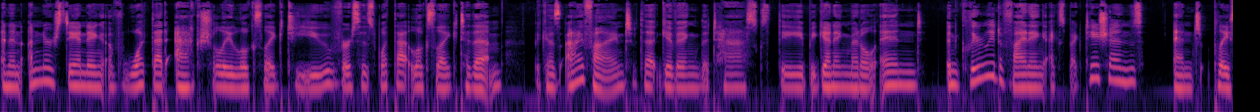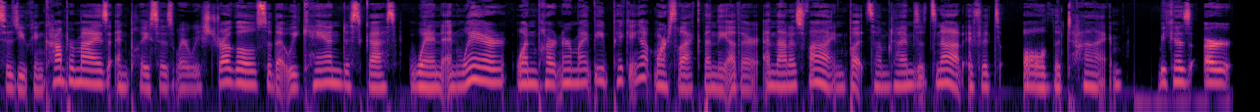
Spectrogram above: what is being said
and an understanding of what that actually looks like to you versus what that looks like to them. Because I find that giving the tasks the beginning, middle, end, and clearly defining expectations and places you can compromise and places where we struggle so that we can discuss when and where one partner might be picking up more slack than the other. And that is fine, but sometimes it's not if it's all the time. Because our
